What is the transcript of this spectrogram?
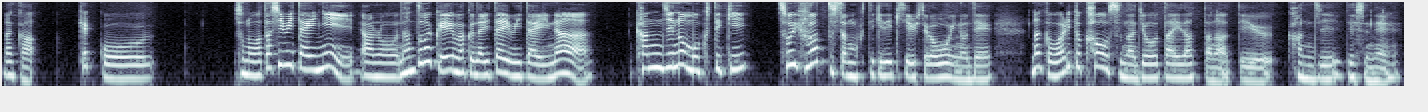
なんか結構その私みたいにあのなんとなく絵上手くなりたいみたいな感じの目的そういうふわっとした目的で来てる人が多いのでなんか割とカオスな状態だったなっていう感じですね。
